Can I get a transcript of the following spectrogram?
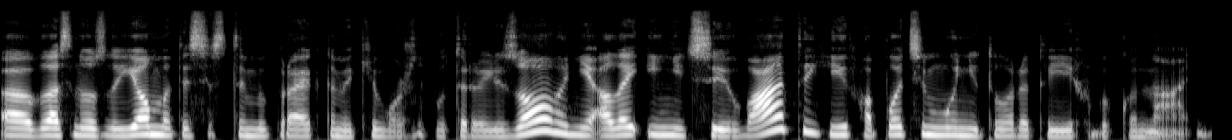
власне ознайомитися з тими проектами, які можуть бути реалізовані, але ініціювати їх, а потім моніторити їх виконання.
